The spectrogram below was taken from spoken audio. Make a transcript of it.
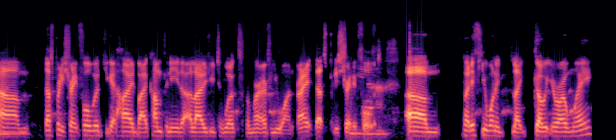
Ah, um, that's pretty straightforward. You get hired by a company that allows you to work from wherever you want right? That's pretty straightforward. Um, but if you want to like go it your own way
